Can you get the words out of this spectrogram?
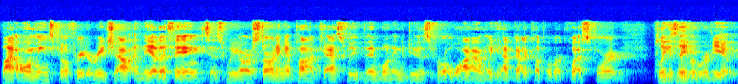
by all means, feel free to reach out. And the other thing, since we are starting a podcast, we've been wanting to do this for a while and we have got a couple requests for it. Please leave a review.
